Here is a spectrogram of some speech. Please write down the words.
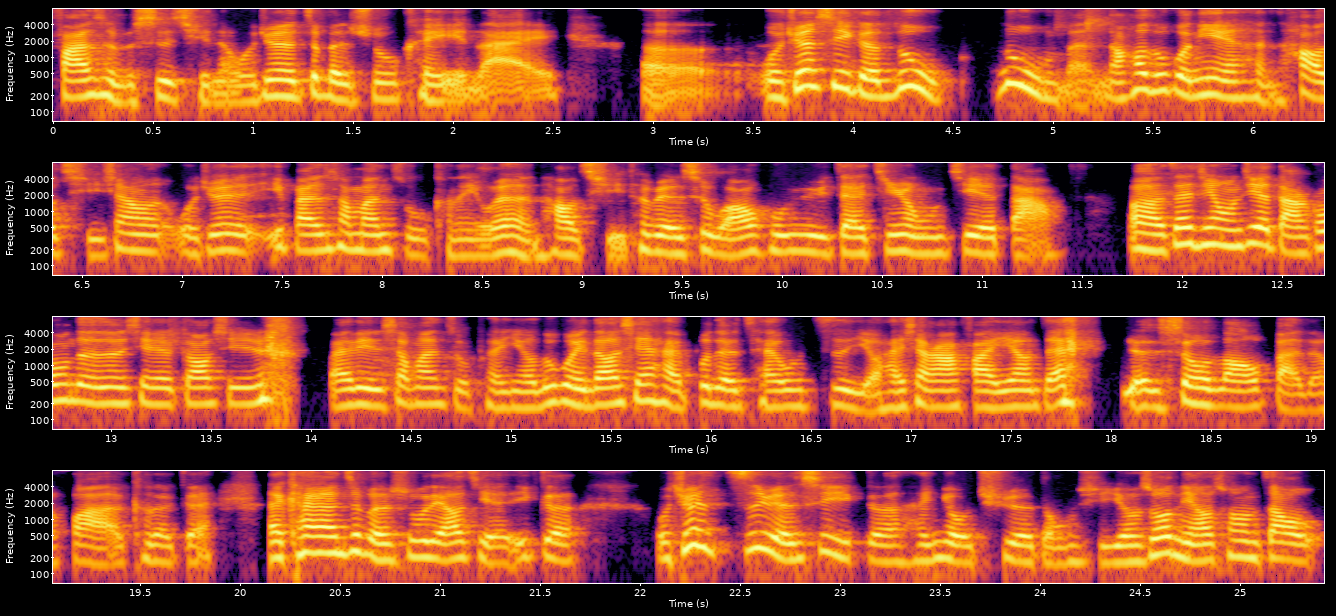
发生什么事情呢？我觉得这本书可以来，呃，我觉得是一个路。入门，然后如果你也很好奇，像我觉得一般上班族可能也会很好奇，特别是我要呼吁在金融界打啊，在金融界打工的那些高薪 白领上班族朋友，如果你到现在还不能财务自由，还像阿发一样在 忍受老板的话，可能来来看看这本书，了解一个，我觉得资源是一个很有趣的东西。有时候你要创造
